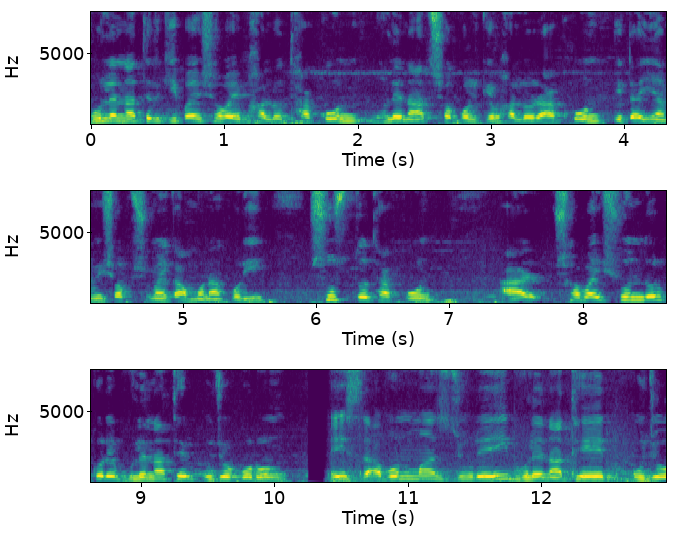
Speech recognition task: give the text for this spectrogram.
ভোলেনাথের কৃপায় সবাই ভালো থাকুন, ভোলেনাথ সকলকে ভালো রাখুন, এটাই আমি সবসময় কামনা করি, সুস্থ থাকুন, আর সবাই সুন্দর করে ভোলেনাথের পুজো করুন। এই শ্রাবণ মাস জুড়েই ভোলেনাথের পুজো,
